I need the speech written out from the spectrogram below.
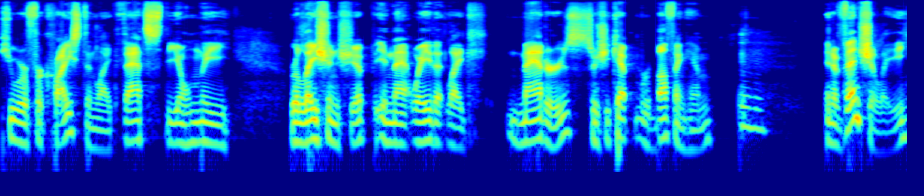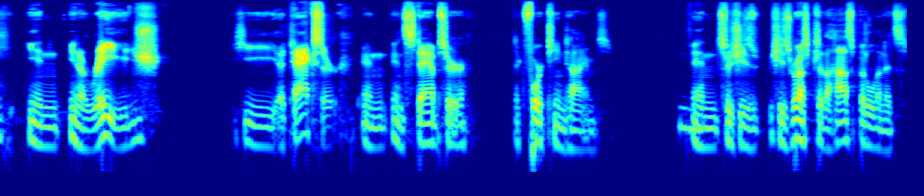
pure for Christ and like that's the only relationship in that way that like matters. So she kept rebuffing him. Mhm. and eventually in in a rage he attacks her and and stabs her like 14 times. And so she's she's rushed to the hospital and it's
